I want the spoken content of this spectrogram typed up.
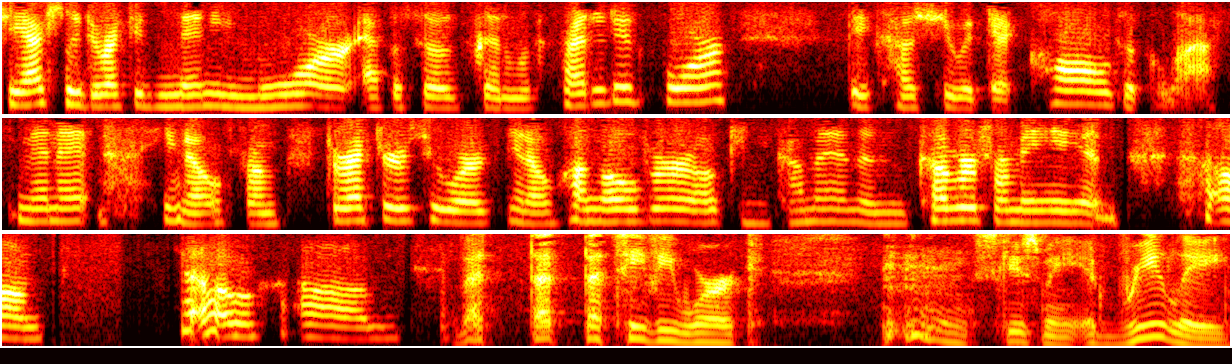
she actually directed many more episodes than was credited for because she would get calls at the last minute, you know, from directors who are, you know, hungover. Oh, can you come in and cover for me? And um, so um, that that that TV work, excuse me, it really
